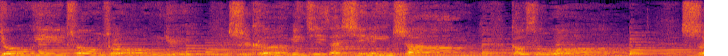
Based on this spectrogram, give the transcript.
有一种荣誉，时刻铭记在心上，告诉我生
